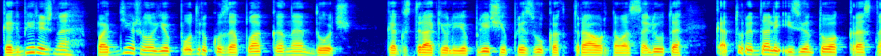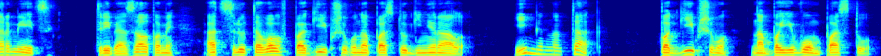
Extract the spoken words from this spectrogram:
Как бережно поддерживал ее под руку заплаканная дочь, как вздрагивали ее плечи при звуках траурного салюта, который дали из винтовок красноармейцы, тремя залпами отсалютовав погибшему на посту генералу. Именно так, погибшему на боевом посту.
